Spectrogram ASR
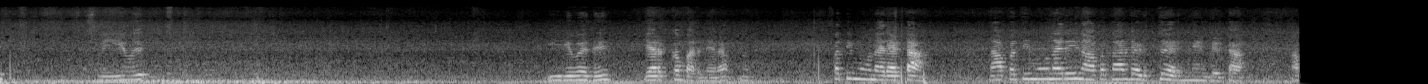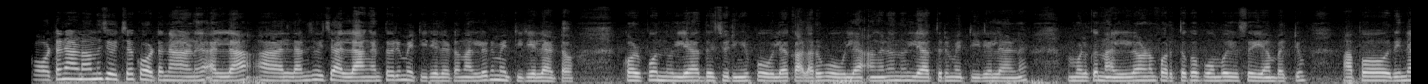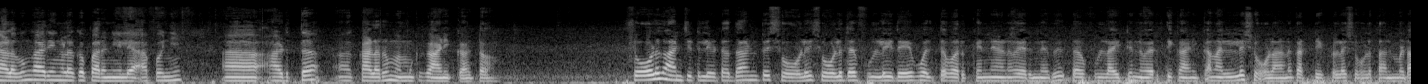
സ്ലീവ് ഇരുപത്. ഇറക്കം പറഞ്ഞുതരാം. മുപ്പത്തി മൂന്നര കേട്ടാ നാൽപ്പത്തി മൂന്നര നാൽപ്പത്തിനാലിന്റെ അടുത്ത് വരുന്നുണ്ട് കേട്ടാ കോട്ടൺ ആണോ എന്ന് ചോദിച്ചാൽ കോട്ടൺ ആണ്. അല്ല അല്ലാന്ന് ചോദിച്ചാൽ അല്ല. അങ്ങനത്തെ ഒരു മെറ്റീരിയൽ കേട്ടോ നല്ലൊരു മെറ്റീരിയൽ കേട്ടോ കുഴപ്പമൊന്നുമില്ല അത് ചുരുങ്ങി പോവില്ല കളർ പോവില്ല അങ്ങനെയൊന്നും ഇല്ലാത്തൊരു മെറ്റീരിയലാണ് നമ്മൾക്ക് നല്ലോണം പുറത്തൊക്കെ പോകുമ്പോൾ യൂസ് ചെയ്യാൻ പറ്റും. അപ്പോൾ ഇതിന്റെ അളവും കാര്യങ്ങളൊക്കെ പറഞ്ഞില്ല? അപ്പോൾ ഇനി അടുത്ത കളറും നമുക്ക് കാണിക്കാം കേട്ടോ ഷോൾ കാണിച്ചിട്ടില്ല കേട്ടോ അതാണ് ഷോൾ ഷോൾ ഇതേ ഫുള്ള് ഇതേപോലത്തെ വർക്ക് തന്നെയാണ് വരുന്നത്. ഇതാ ഫുള്ളായിട്ട് നിവർത്തി കാണിക്കാം. നല്ല ഷോളാണ്. കട്ടിയൊക്കെയുള്ള ഷോൾ തൽമട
